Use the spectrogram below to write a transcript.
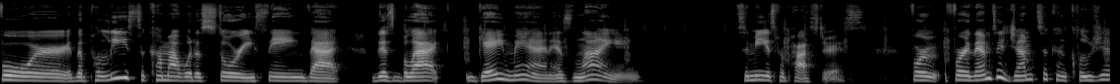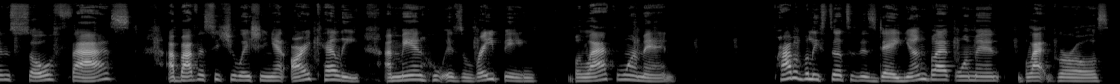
for the police to come out with a story saying that this black gay man is lying, to me is preposterous. For for them to jump to conclusions so fast about the situation, yet R. Kelly, a man who is raping black women, probably still to this day, young black women, black girls,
